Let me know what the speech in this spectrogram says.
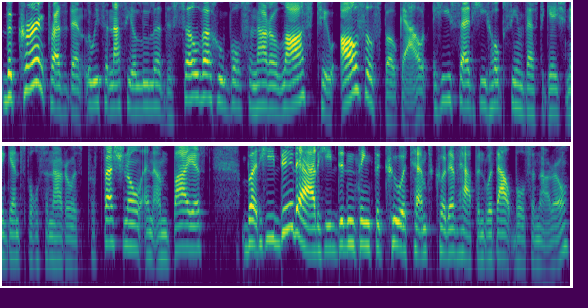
The current president, Luiz Inácio Lula da Silva, who Bolsonaro lost to, also spoke out. He said he hopes the investigation against Bolsonaro is professional and unbiased, but he did add he didn't think the coup attempt could have happened without Bolsonaro.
